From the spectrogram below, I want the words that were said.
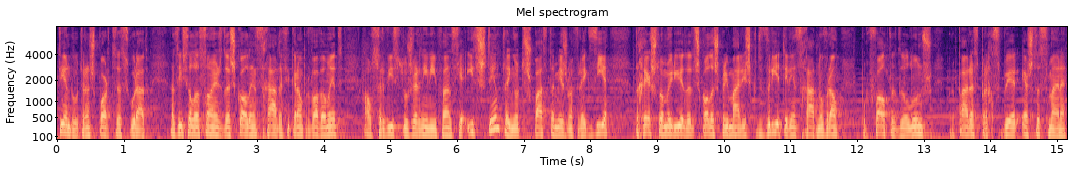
tendo o transporte assegurado. As instalações da escola encerrada ficarão provavelmente ao serviço do jardim de infância existente em outro espaço da mesma freguesia. De resto, a maioria das escolas primárias que deveria ter encerrado no verão por falta de alunos prepara-se para receber esta semana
